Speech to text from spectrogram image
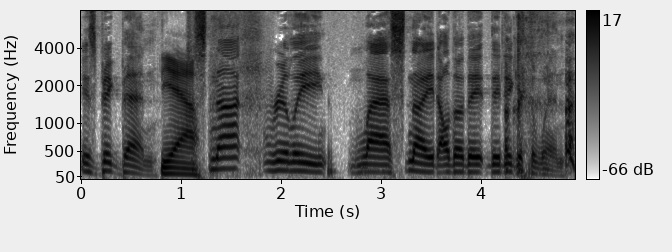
is Big Ben. Yeah. Just not really last night, although they, they did get the win.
